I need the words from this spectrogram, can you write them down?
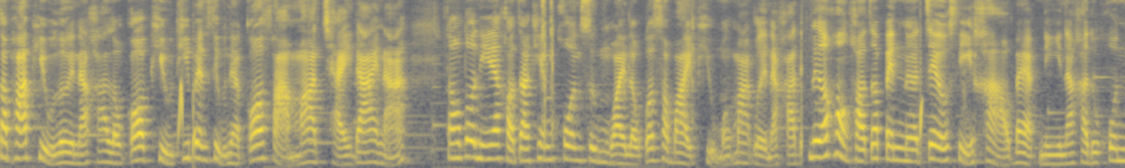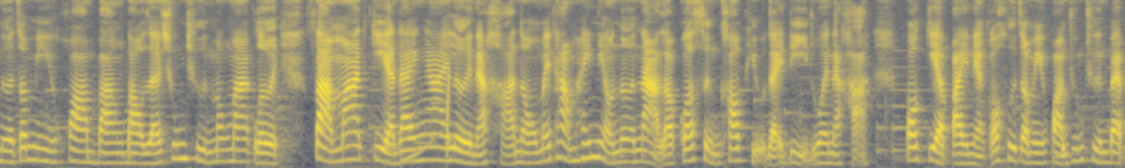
สภาพผิวเลยนะคะแล้วก็ผิวที่เป็นสิวเนี่ยก็สามารถใช้ได้นะ น้องตัวนี้เนี่ยเขาจะเข้มข้นซึมไวแล้วก็สบายผิวมากๆเลยนะคะ เนื้อของเขาจะเป็นเนื้อเจลสีขาวแบบนี้นะคะ ทุกคนเนื้อจะมีความบางเบาและชุ่มชื้นมากๆเลย สามารถเกลี่ยได้ง่ายเลยนะคะ น้องไม่ทำให้เหนียวเนินหนาแล้วก็ซึมเข้าผิวได้ดีด้วยนะคะ พอเกลี่ยไปเนี่ยก็คือจะมีความชุ่มชื้นแบบ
